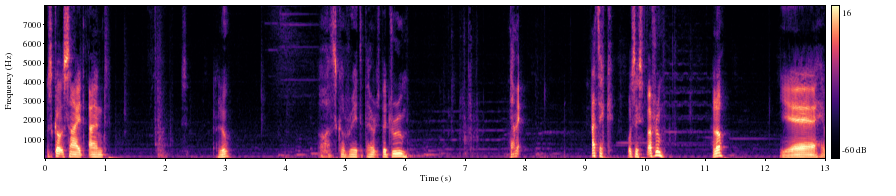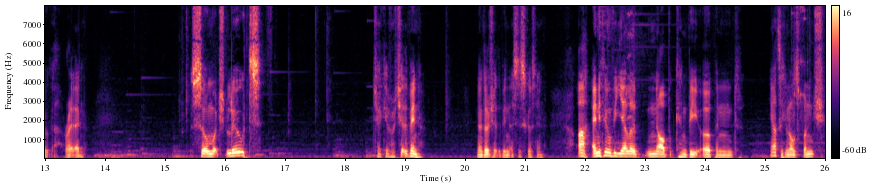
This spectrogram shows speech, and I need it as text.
Let's go outside and. Hello? Oh, let's go raid the parents' bedroom. Damn it. Attic. What's this? Bathroom? Hello? Yeah, here we go. Right then. So much loot. Check it. Check the bin. No, don't check the bin. That's disgusting. Ah, anything with a yellow knob can be opened. Yeah, I'll take an old sponge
